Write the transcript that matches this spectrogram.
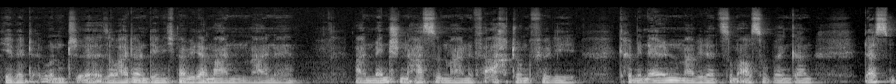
Hier wird und äh, so weiter, indem ich mal wieder mein, meine, meinen Menschenhass und meine Verachtung für die Kriminellen mal wieder zum Ausdruck bringen kann. Das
